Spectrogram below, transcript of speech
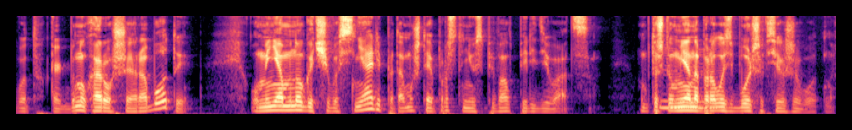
вот как бы, ну, хорошие работы, у меня много чего сняли, потому что я просто не успевал переодеваться. Ну, потому что у меня набралось больше всех животных.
